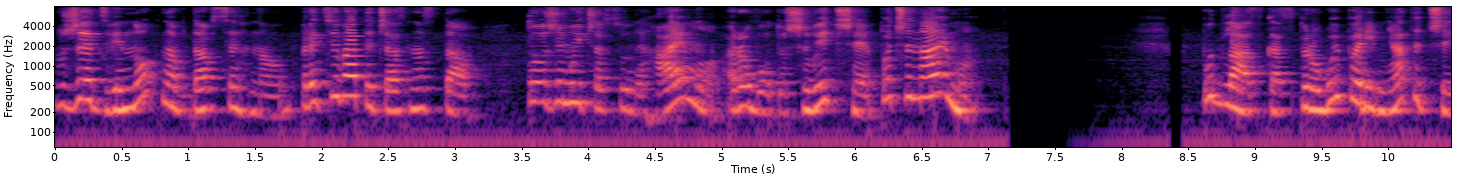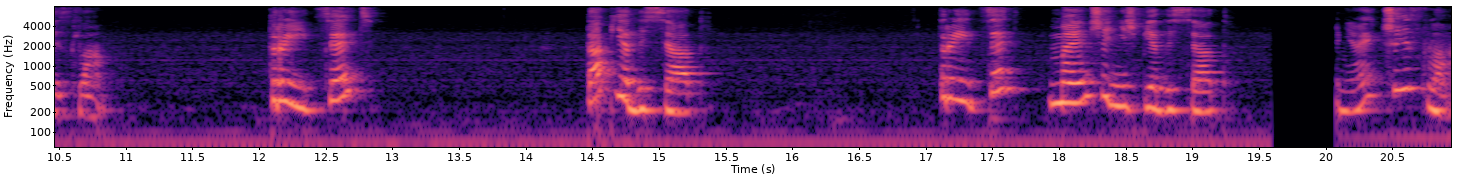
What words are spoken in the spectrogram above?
Вже дзвінок нам дав сигнал. Працювати час настав. Тож ми часу не гаємо, роботу швидше починаємо. Будь ласка, спробуй порівняти числа. 30 та 50. 30 менше, ніж 50. Порівняй числа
